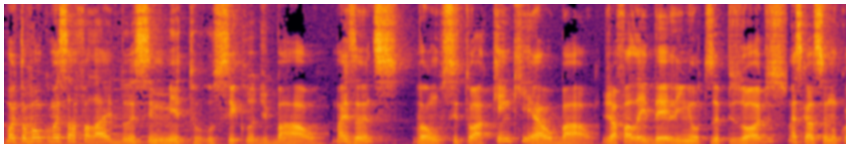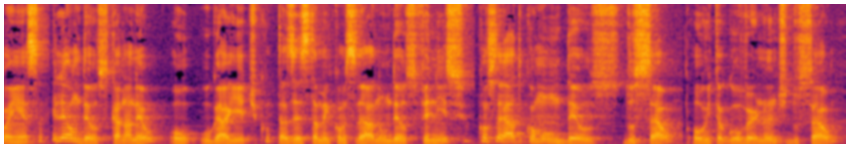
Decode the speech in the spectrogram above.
Bom, então vamos começar a falar desse mito, o ciclo de Baal. Mas antes, vamos situar quem que é o Baal. Já falei dele em outros episódios, mas caso você não conheça, ele é um deus cananeu, ou ugarítico, às vezes também considerado um deus fenício, considerado como um deus do céu, ou então governante do céu,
